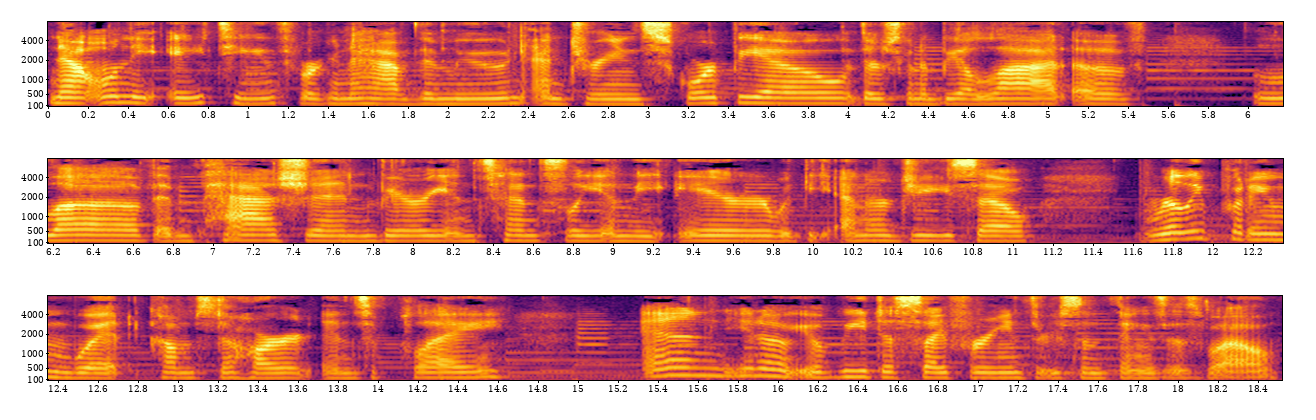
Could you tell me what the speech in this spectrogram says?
Now, on the 18th, we're going to have the moon entering Scorpio. There's going to be a lot of love and passion very intensely in the air with the energy. So, really putting what comes to heart into play. And, you know, you'll be deciphering through some things as well.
